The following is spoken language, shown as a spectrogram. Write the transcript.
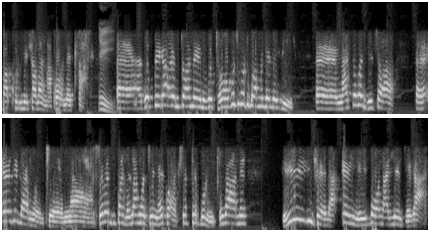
bakhulumisana ngakhona ekhaya. Eh kufika emntwaneni ukuthi ho kusho ukuthi kwamukelekile. Eh ngasebenzisa eh, any language ngasebenzisa ne language engekho acceptable ngithukane. Indlela engiyibona yenzekayo.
